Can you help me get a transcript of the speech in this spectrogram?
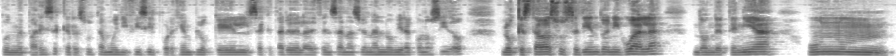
pues me parece que resulta muy difícil, por ejemplo, que el secretario de la Defensa Nacional no hubiera conocido lo que estaba sucediendo en Iguala, donde tenía un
